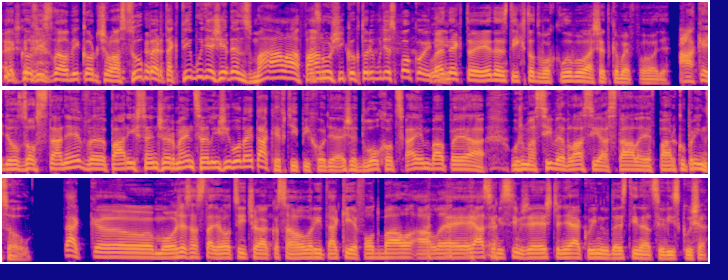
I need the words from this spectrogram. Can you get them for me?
ako si z toho vykorčila. Super, tak ty budeš jeden z mála fanúšikov, ktorý bude spokojný. Len nech to je jeden z týchto dvoch klubov a všetko bude v pohode. A keď ho zostane v Paris Saint-Germain, celý život aj také vtipy chodia, že dôchodca Mbappé a už má sivé vlasy a stále je v parku princov. Tak e, môže sa stať hoci, čo ako sa hovorí, taký je fotbal, ale ja si myslím, že ešte nejakú inú destináciu vyskúša.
